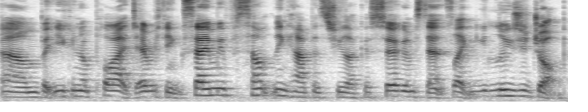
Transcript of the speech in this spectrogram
um, but you can apply it to everything. Same if something happens to you, like a circumstance, like you lose your job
